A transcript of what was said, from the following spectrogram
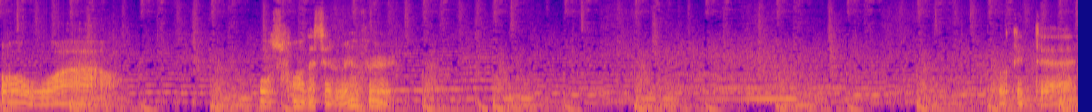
Oh, wow. Oh, Swan, that's a river. Look at that.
